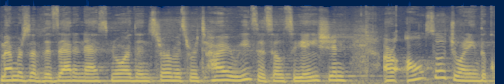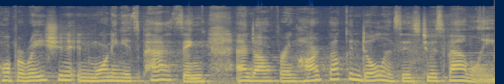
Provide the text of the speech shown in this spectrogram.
members of the ZNS Northern Service Retirees Association are also joining the corporation in mourning his passing and offering heartfelt condolences to his family.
